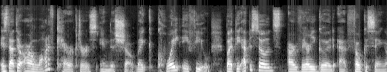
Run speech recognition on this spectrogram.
is that there are a lot of characters in this show, like quite a few, but the episodes are very good at focusing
